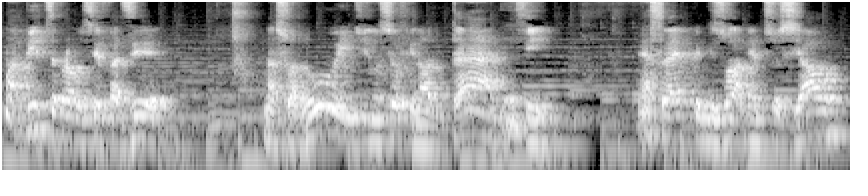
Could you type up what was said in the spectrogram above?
Uma pizza para você fazer na sua noite, no seu final de tarde, enfim. Nessa época de isolamento social,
